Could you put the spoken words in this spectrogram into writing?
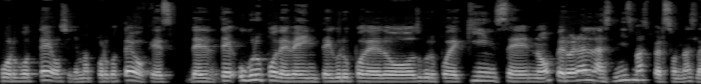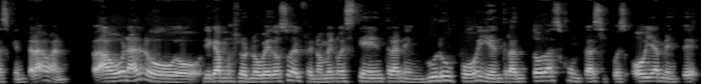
por goteo, se llama por goteo, que es de, un grupo de 20, grupo de 2, grupo de 15, ¿no? Pero eran las mismas personas las que entraban ahora lo, digamos, lo novedoso del fenómeno es que entran en grupo y entran todas juntas y pues obviamente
